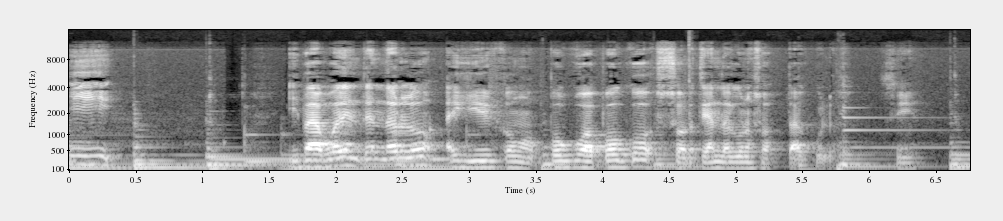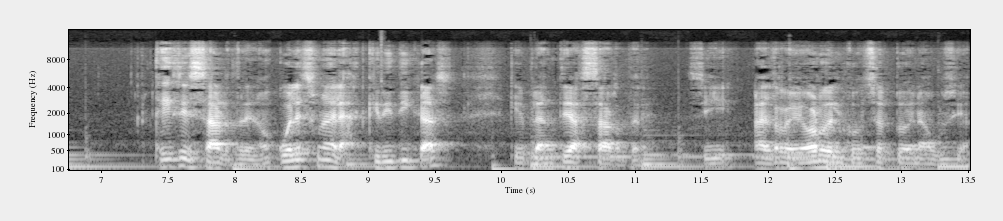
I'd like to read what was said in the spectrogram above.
Y, y, para poder entenderlo hay que ir como poco a poco sorteando algunos obstáculos. ¿sí? ¿Qué dice Sartre? ¿Cuál es una de las críticas que plantea Sartre alrededor del concepto de náusea?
